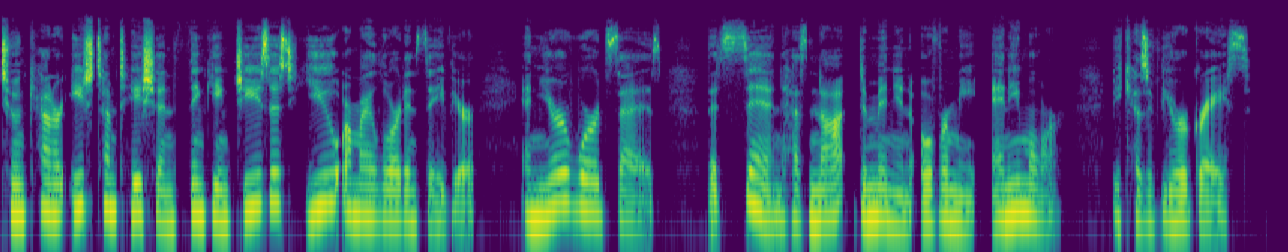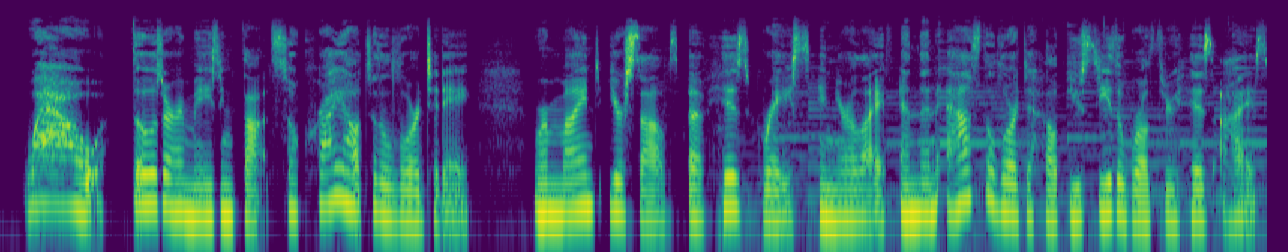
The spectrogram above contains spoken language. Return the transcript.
to encounter each temptation thinking, Jesus, you are my Lord and Savior, and your word says that sin has not dominion over me anymore because of your grace. Wow, those are amazing thoughts. So, cry out to the Lord today. Remind yourselves of His grace in your life, and then ask the Lord to help you see the world through His eyes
